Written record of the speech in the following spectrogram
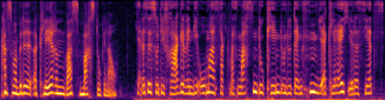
Kannst du mal bitte erklären, was machst du genau? Ja, das ist so die Frage, wenn die Oma sagt, was machst denn du Kind? Und du denkst, hm, wie erkläre ich ihr das jetzt?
